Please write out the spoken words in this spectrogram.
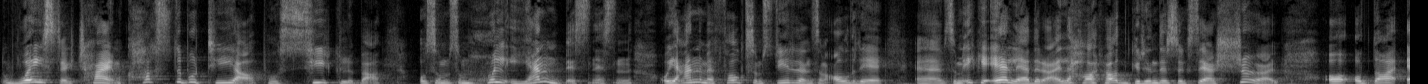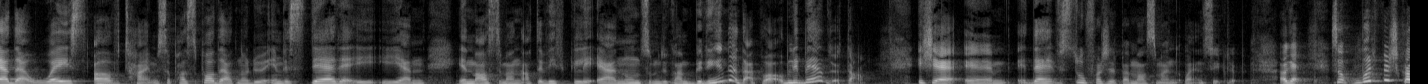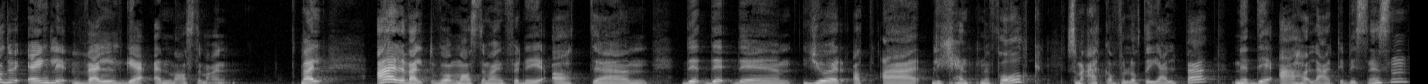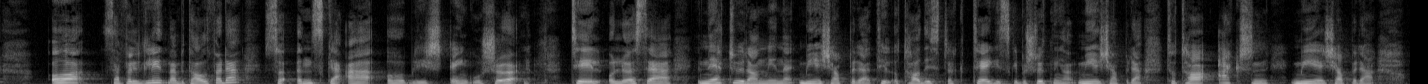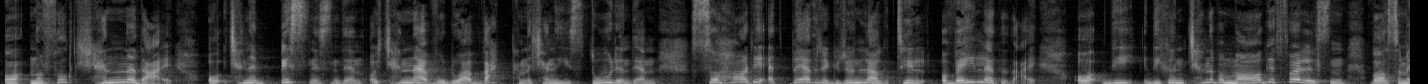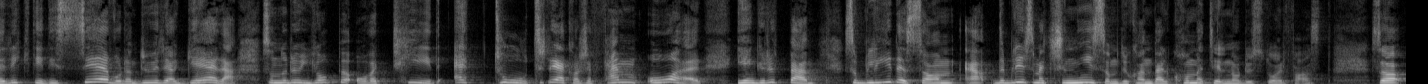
waste their time, kaste bort tida på syklubber, og som, som, holder igjen businessen. Og gjerne med folk som styrer den, som, aldri, eh, som ikke er ledere eller har hatt gründersuksess sjøl. Og, og, da er det waste of time. Så pass på det at når du investerer i, i, en, i en mastermann, at det virkelig er noen som du kan bryne deg på og bli bedre ut av. Ikke, eh, det er stor forskjell på en mastermind og en syklubb. Ok, Så hvorfor skal du egentlig velge en mastermind? Vel, jeg har valgt mastermind fordi at um, det, det, det, gjør at jeg blir kjent med folk som jeg kan få lov til å hjelpe med det jeg har lært i businessen. Og selvfølgelig, når jeg betaler for det, så ønsker jeg å bli steingod sjøl. Til å løse nedturene mine mye kjappere, til å ta de strategiske beslutningene mye kjappere, til å ta action mye kjappere. Og når folk kjenner deg, og kjenner businessen din, og kjenner hvor du har vært hen, kjenner historien din, så har de et bedre grunnlag til å veilede deg. Og de, de kan kjenne på magefølelsen hva som er riktig. De ser hvordan du reagerer. Så når du jobber over tid, ett, to, tre, kanskje fem år i en gruppe, så blir det som, ja, det blir som et geni som du kan bare komme til når du står fast. Så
